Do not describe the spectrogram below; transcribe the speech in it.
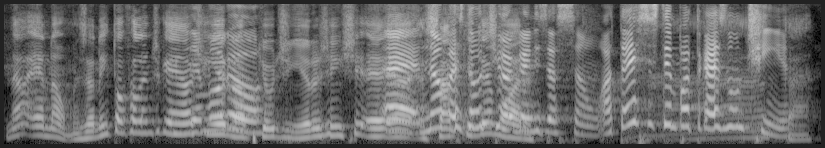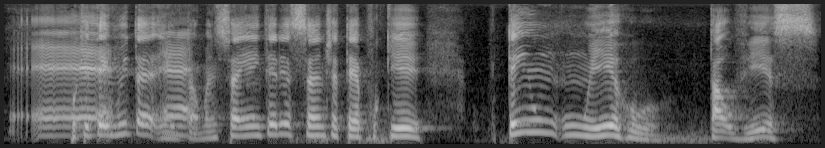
Não, é não, mas eu nem tô falando de ganhar o Demorou. dinheiro, não, porque o dinheiro a gente. É, É, é, não, sabe mas não tinha demora. organização. Até esses tempos atrás não Ah, tinha. tá. É, Porque tem muita. Então, mas isso aí é interessante até, porque tem um, um erro, talvez,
